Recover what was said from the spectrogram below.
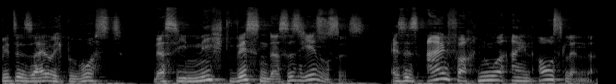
bitte seid euch bewusst, dass sie nicht wissen, dass es Jesus ist. Es ist einfach nur ein Ausländer.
